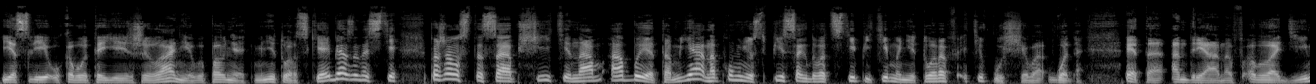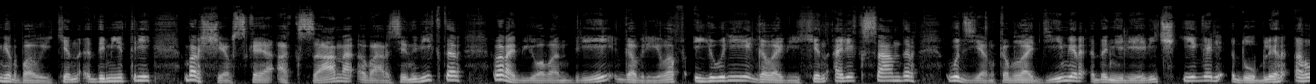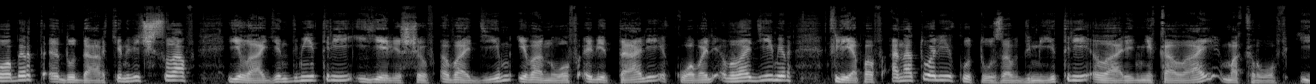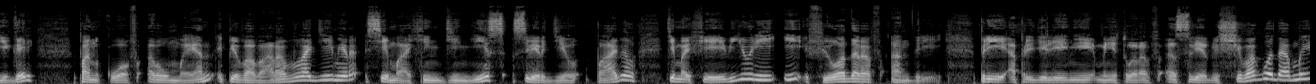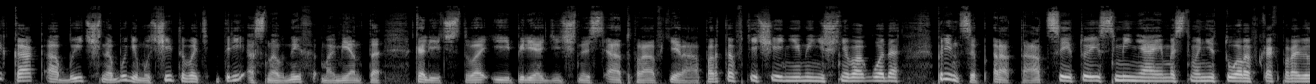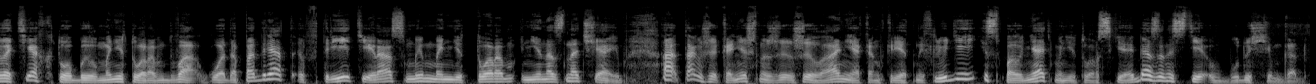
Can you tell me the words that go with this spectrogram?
Если у кого-то есть желание выполнять мониторские обязанности, пожалуйста, сообщите нам об этом. Я напомню список 25 мониторов текущего года. Это Андрианов Владимир, Балыкин Дмитрий, Борщевская Оксана, Варзин Виктор, Воробьев Андрей, Гаврилов Юрий, Головихин Александр, Гудзенко Владимир, Данилевич Игорь, Дублер Роберт, Дударкин Вячеслав, Елагин Дмитрий, Елишев Вадим, Иванов Виталий, Коваль Владимир, Клепов Анатолий, Кутузов Дмитрий, Ларин Николай, Макров Игорь, Панков Румен, Пивоваров Владимир, Симахин Денис, Свердил Павел, Тимофеев Юрий и Федоров Андрей. При определении мониторов следующего года мы, как обычно, будем учитывать три основных момента – количество и периодичность отправки рапортов в течение нынешнего года, принцип ротации, то есть сменяемость мониторов, как правило, тех, кто был монитором два года подряд, в третий раз мы монитором не назначаем, а также, конечно же, желание конкретных людей исполнять мониторские обязанности в будущем году.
